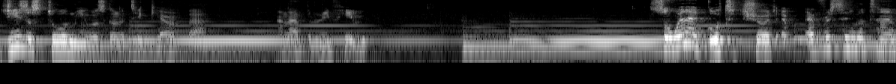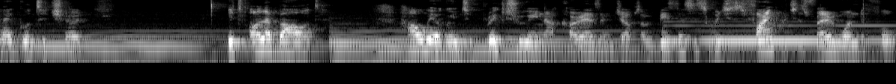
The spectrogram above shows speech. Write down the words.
Jesus told me he was going to take care of that, and I believe him. So when I go to church, every single time I go to church, it's all about how we are going to break through in our careers and jobs and businesses, which is fine, which is very wonderful.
